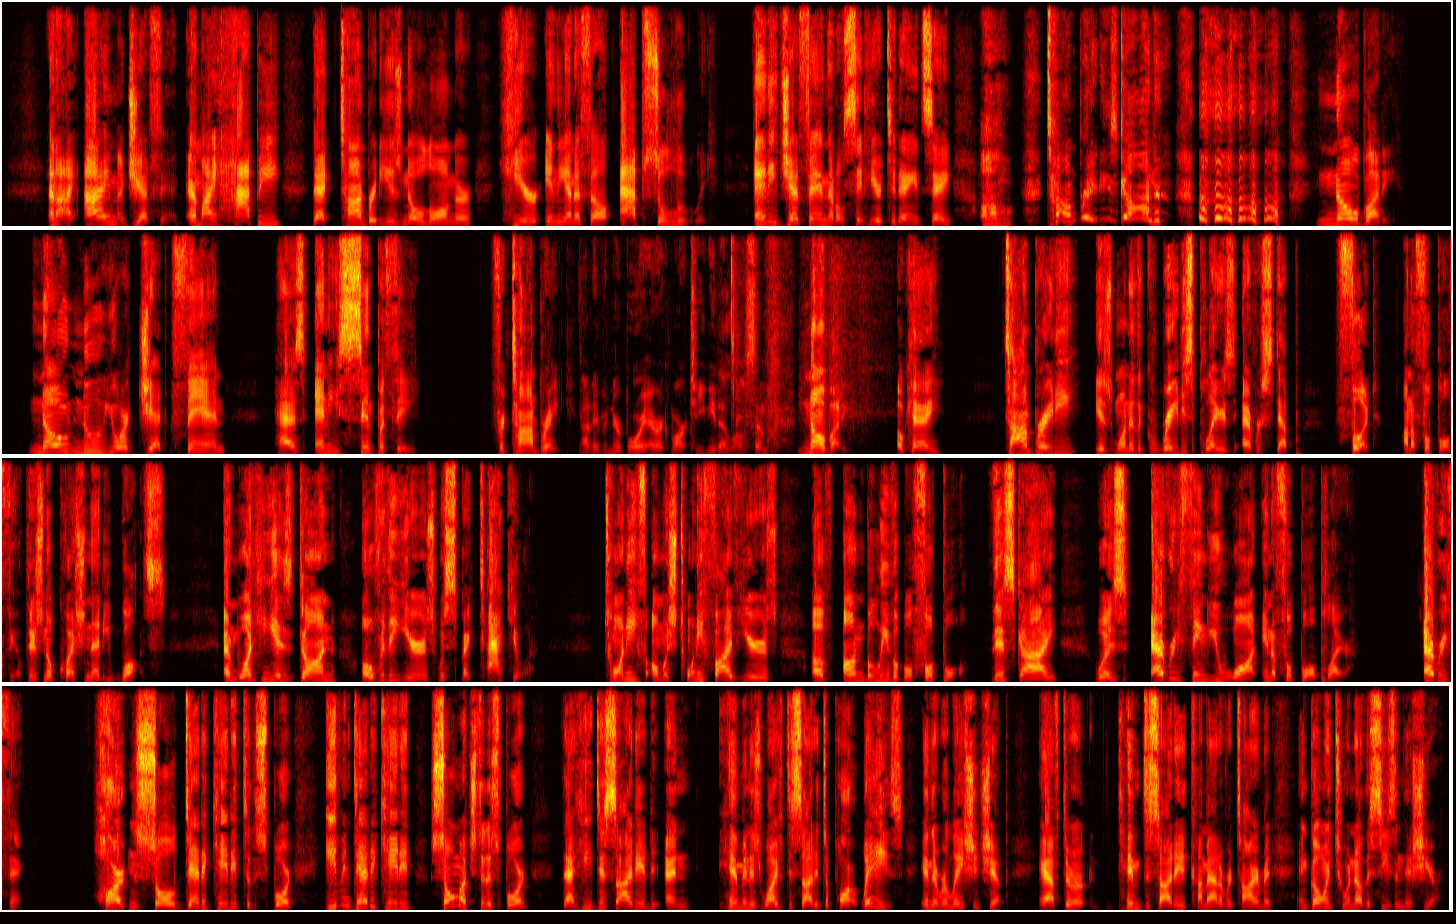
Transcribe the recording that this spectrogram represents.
And I, I'm a Jet fan. Am I happy that Tom Brady is no longer here in the NFL? Absolutely. Any Jet fan that'll sit here today and say, oh, Tom Brady's gone. Nobody, no New York Jet fan has any sympathy for Tom Brady. Not even your boy Eric Martini that loves him. Nobody. Okay? Tom Brady is one of the greatest players to ever step foot on a football field. There's no question that he was. And what he has done over the years was spectacular. 20 almost 25 years of unbelievable football. This guy was everything you want in a football player. Everything. Heart and soul dedicated to the sport, even dedicated so much to the sport that he decided and him and his wife decided to part ways in their relationship after Tim decided to come out of retirement and go into another season this year.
